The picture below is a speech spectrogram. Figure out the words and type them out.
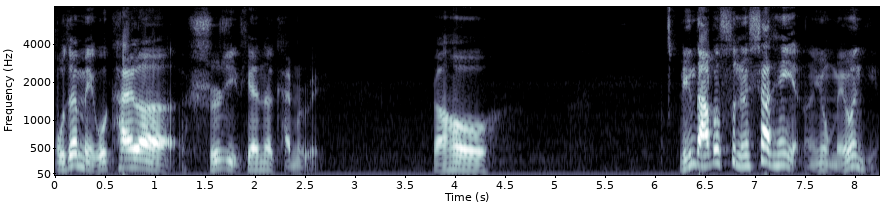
我在美国开了十几天的凯美瑞，然后零 W 四零夏天也能用，没问题。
